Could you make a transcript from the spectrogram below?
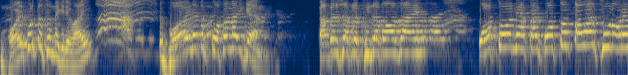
ভয় করতেছেন নাকি রে ভাই? ভয় না তো কথা নাই কেন? কাদের সাথে খুঁজা পাওয়া যায়? কত নেতা, কত পাওয়ারফুল ওরে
